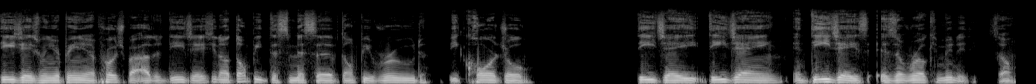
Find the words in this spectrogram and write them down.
DJs when you're being approached by other DJs, you know, don't be dismissive, don't be rude, be cordial. DJ DJing and DJs is a real community. So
